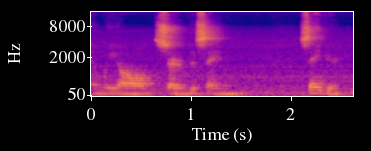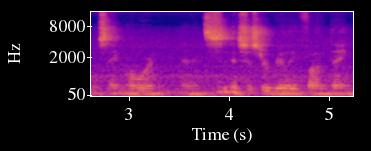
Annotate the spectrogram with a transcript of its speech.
and we all serve the same Savior, the same Lord, and it's Mhm. it's just a really fun thing.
